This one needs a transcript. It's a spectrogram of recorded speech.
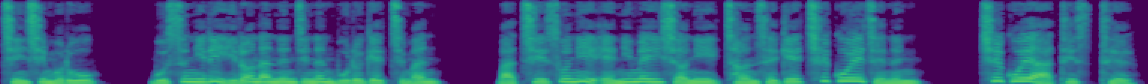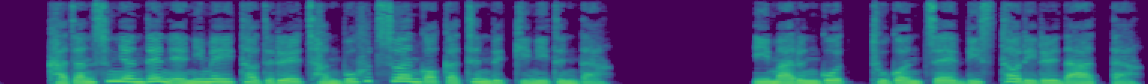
진심으로 무슨 일이 일어났는지는 모르겠지만 마치 소니 애니메이션이 전 세계 최고의 재능, 최고의 아티스트, 가장 숙련된 애니메이터들을 전부 흡수한 것 같은 느낌이 든다. 이 말은 곧 두 번째 미스터리를 낳았다.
